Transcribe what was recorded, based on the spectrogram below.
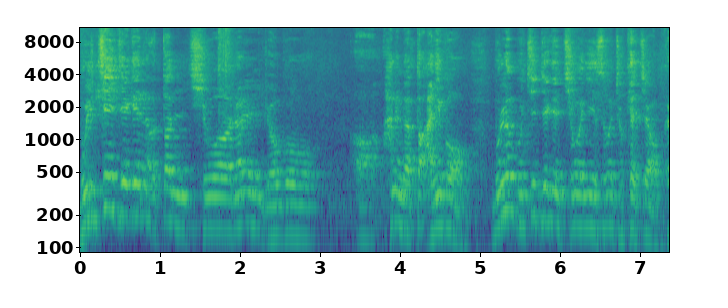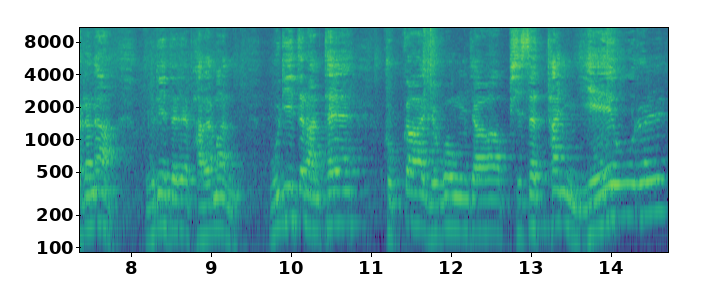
물질적인 어떤 지원을 요구하는 것도 아니고 물론 물질적인 지원이 있으면 좋겠죠. 그러나 우리들의 바람은 우리들한테 국가 유공자와 비슷한 예우를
